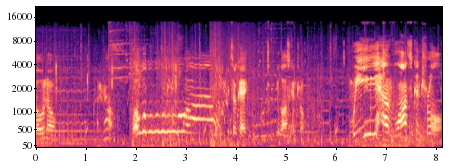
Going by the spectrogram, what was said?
Oh no. I don't know. Whoa, whoa, whoa, whoa, whoa, whoa! It's okay. We lost control. We have lost control.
